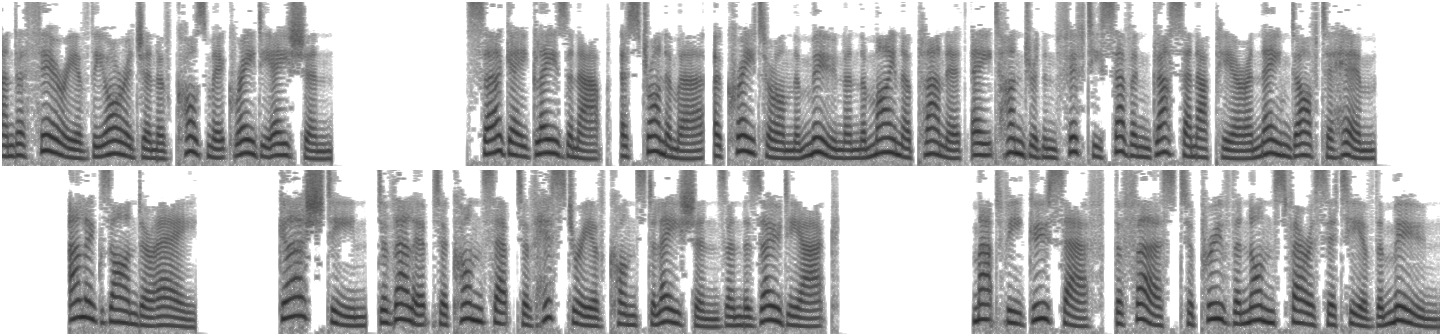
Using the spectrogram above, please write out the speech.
and a theory of the origin of cosmic radiation. Sergei Glazenap, astronomer, a crater on the Moon and the minor planet 857 Glasenappia are named after him. Alexander A. Gurshtein, developed a concept of history of constellations and the zodiac. Matvey Gusev, the first to prove the non-sphericity of the Moon,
